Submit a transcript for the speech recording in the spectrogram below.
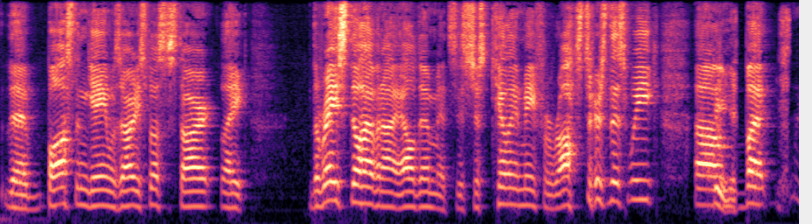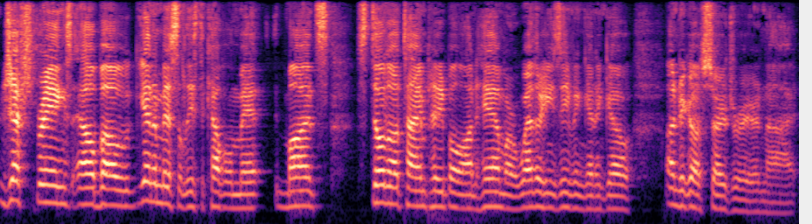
the Boston game was already supposed to start. Like, the Rays still haven't IL'd him. It's it's just killing me for rosters this week. Um, but Jeff Springs elbow gonna miss at least a couple mi- months. Still no timetable on him or whether he's even gonna go undergo surgery or not.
